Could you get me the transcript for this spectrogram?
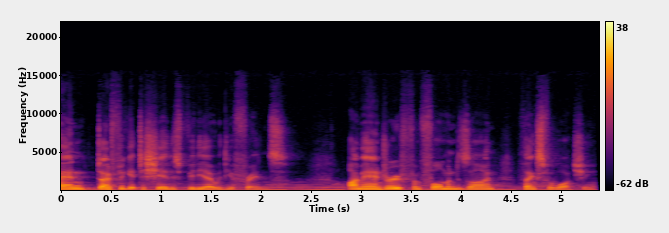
And don't forget to share this video with your friends. I'm Andrew from Form and Design. Thanks for watching.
